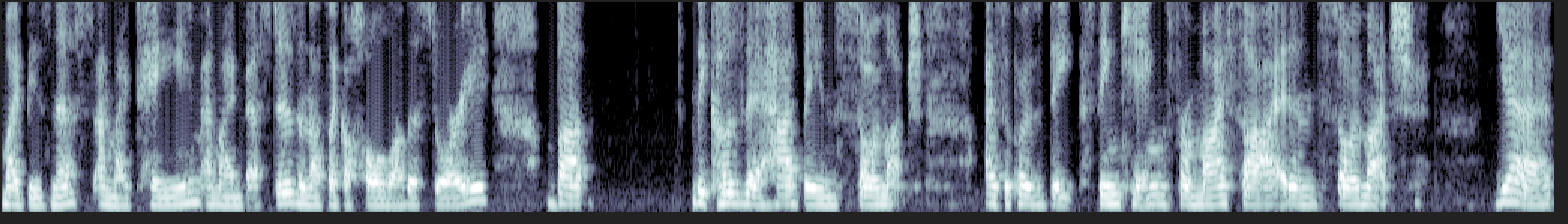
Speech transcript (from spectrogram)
my business and my team and my investors. And that's like a whole other story. But because there had been so much, I suppose, deep thinking from my side and so much yeah,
